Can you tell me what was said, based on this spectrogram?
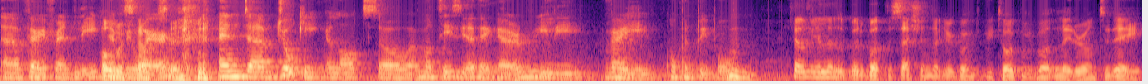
uh, very friendly Always everywhere, helps, and uh, joking a lot. So uh, Maltese, I think, are really very open people. Mm. Tell me a little bit about the session that you're going to be talking about later on today,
